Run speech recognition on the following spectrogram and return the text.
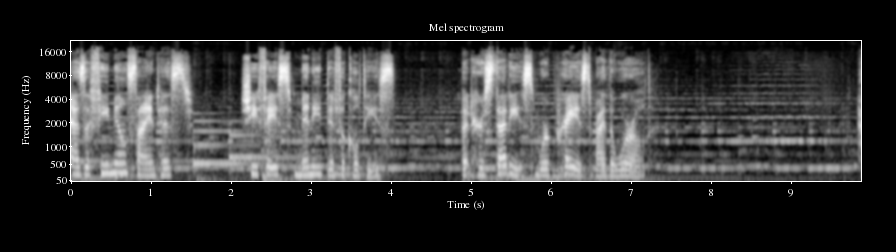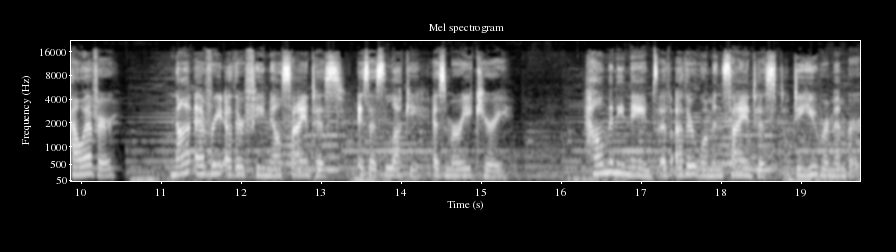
As a female scientist, she faced many difficulties, but her studies were praised by the world. However, not every other female scientist is as lucky as Marie Curie. How many names of other women scientists do you remember?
